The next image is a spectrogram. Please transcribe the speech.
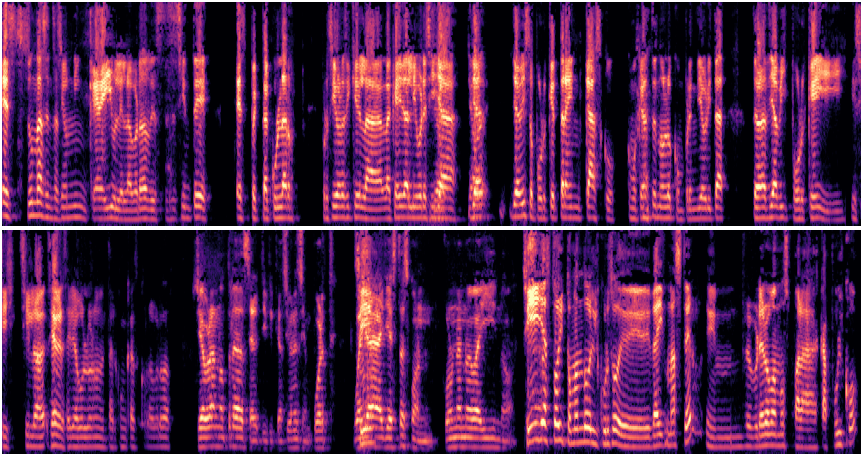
es una sensación increíble, la verdad, es- se siente espectacular. Por si ahora sí que la, la caída libre sí ya, Ya- ya, ya- ya, he visto por qué traen casco, como que antes no lo comprendí, ahorita de verdad ya vi por qué y, y sí, sí, lo, sí agradecería volver a montar con casco, la verdad. Si habrán otras certificaciones en puerta. Igual Sí. ya, ya estás con, con una nueva ahí, ¿no? Sí, ya estoy tomando el curso de Dive Master. En febrero vamos para Acapulco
